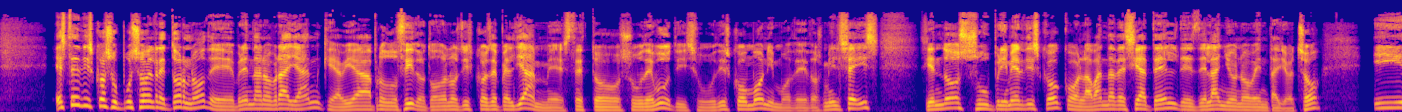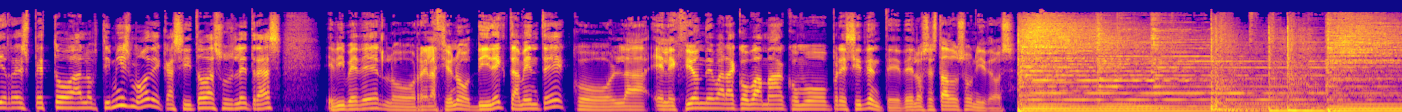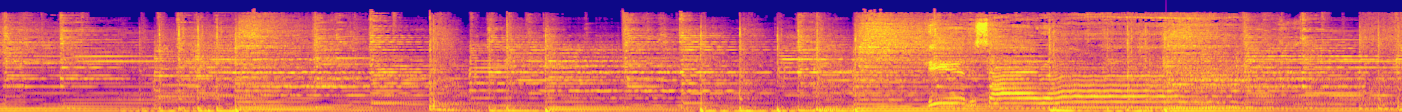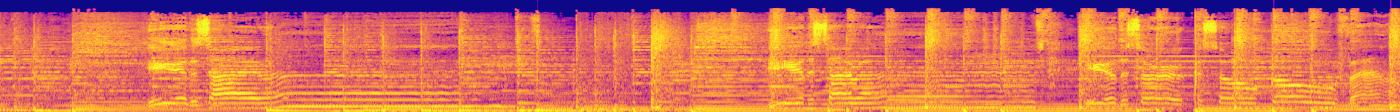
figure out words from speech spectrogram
Este disco supuso el retorno de Brendan O'Brien, que había producido todos los discos de Pearl Jam, excepto su debut y su disco homónimo de 2006, siendo su primer disco con la banda de Seattle desde el año 98. Y respecto al optimismo de casi todas sus letras, Eddie Vedder lo relacionó directamente con la elección de Barack Obama como presidente de los Estados Unidos. hear the siren. Hear the siren. Hear the sirens. Hear the circus so go round.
